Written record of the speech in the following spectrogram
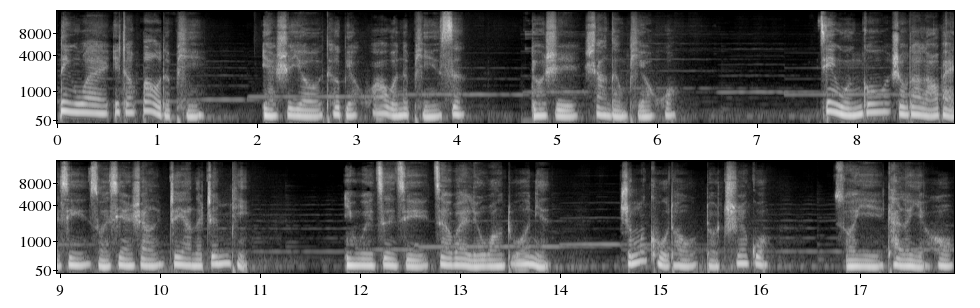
另外一张豹的皮，也是有特别花纹的皮色，都是上等皮货。晋文公收到老百姓所献上这样的珍品。因为自己在外流亡多年，什么苦头都吃过，所以看了以后，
